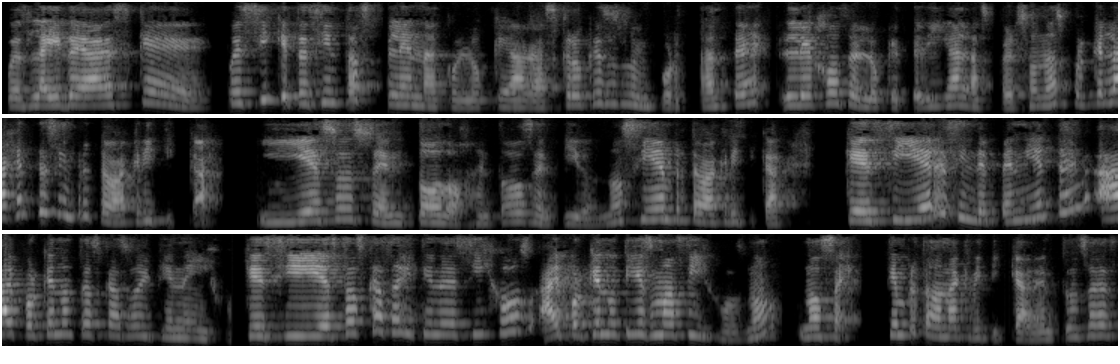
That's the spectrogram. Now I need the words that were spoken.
pues la idea es que, pues sí, que te sientas plena con lo que hagas. Creo que eso es lo importante, lejos de lo que te digan las personas, porque la gente siempre te va a criticar. Y eso es en todo, en todo sentido, ¿no? Siempre te va a criticar que si eres independiente, ay, ¿por qué no te has casado y tienes hijos? Que si estás casada y tienes hijos, ay, ¿por qué no tienes más hijos? ¿No? No sé, siempre te van a criticar. Entonces,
